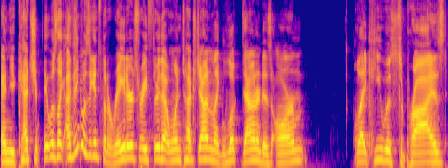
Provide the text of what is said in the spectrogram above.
and you catch him. It was like, I think it was against the Raiders where he threw that one touchdown and like looked down at his arm. Like he was surprised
